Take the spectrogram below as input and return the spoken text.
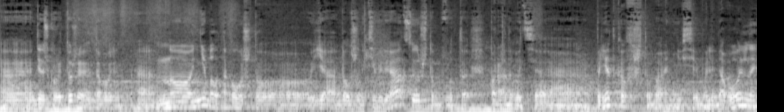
Э, дедушка вроде тоже доволен. Э, но не было такого, что я должен идти в авиацию, чтобы вот порадовать предков, чтобы они все были довольны.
